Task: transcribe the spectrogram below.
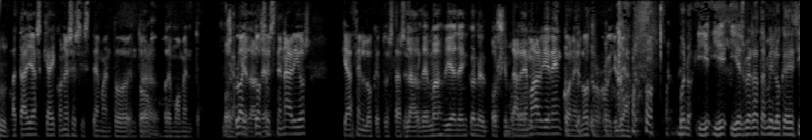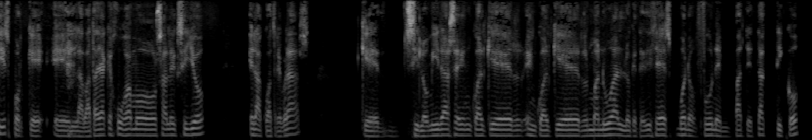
Hmm. batallas que hay con ese sistema en todo, en todo Claro. el juego de momento. Porque Solo hay dos de- escenarios que hacen lo que tú estás Las explicando. demás vienen con el próximo. Las demás vienen con el otro rollo. Ya. Bueno, y, y- y es verdad también lo que decís, porque eh, la batalla que jugamos Alex y yo era cuatrebras, que si lo miras en cualquier, en cualquier manual, lo que te dice es, bueno, fue un empate táctico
